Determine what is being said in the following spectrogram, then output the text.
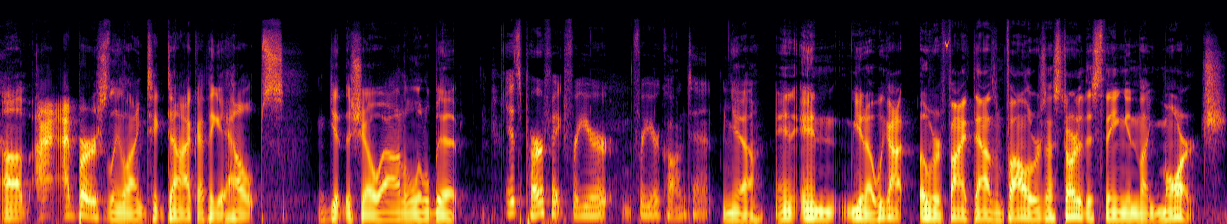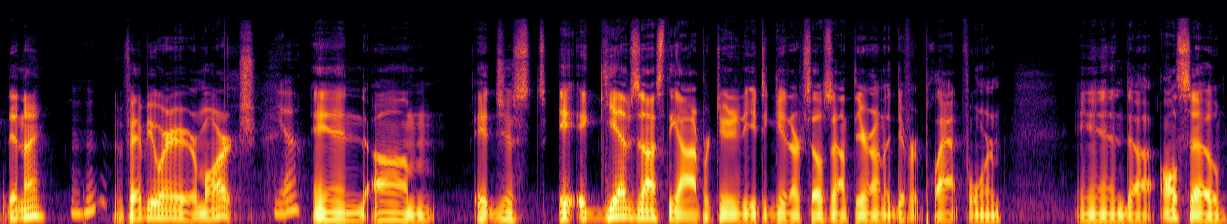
Um, I, I personally like TikTok. I think it helps get the show out a little bit. It's perfect for your for your content. Yeah, and and you know we got over five thousand followers. I started this thing in like March, didn't I? Mhm. In February or March. Yeah. And um, it just it, it gives us the opportunity to get ourselves out there on a different platform, and uh, also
